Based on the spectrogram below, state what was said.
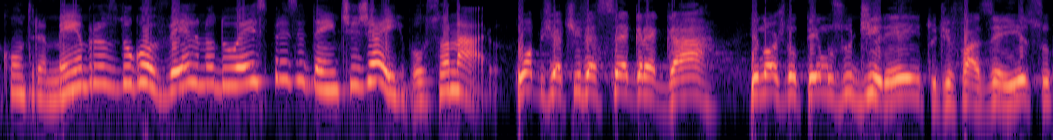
contra membros do governo do ex-presidente Jair Bolsonaro. O objetivo é segregar e nós não temos o direito de fazer isso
